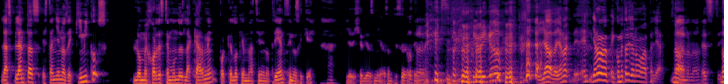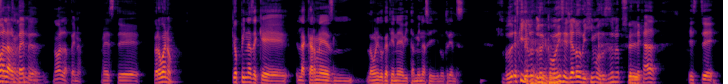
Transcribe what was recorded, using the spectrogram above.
las plantas están llenos de químicos. Lo mejor de este mundo es la carne porque es lo que más tiene nutrientes y no sé qué. Ajá. Y yo dije, Dios mío, santísimo Otra Señor". vez. Y ya, o sea, ya no, en, ya no, en comentarios ya no me voy a pelear. O sea, No, no, no. es- No vale la pena. No vale la pena. Este, pero bueno, ¿qué opinas de que la carne es lo único que tiene vitaminas y nutrientes? Pues es que ya lo, lo- como dices, ya lo dijimos, es una Sí. pendejada. Este.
